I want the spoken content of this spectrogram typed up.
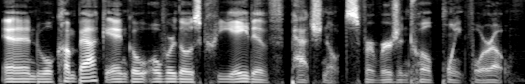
and we'll come back and go over those creative patch notes for version 12.40.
